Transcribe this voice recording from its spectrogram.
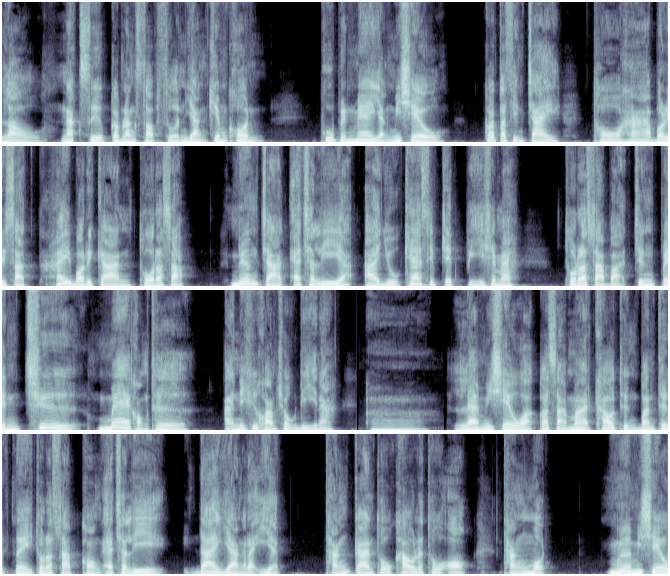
เหล่านักสืบกำลังสอบสวนอย่างเข้มข้น ผู้เป็นแม่อย่างมิเชล ก็ตัดสินใจโทรหาบริษัทให้บริการโทรศัพท์ เนื่องจากแอชลี่อะอายุแค่ 17 ปีใช่ไหมโทรศัพท์อะจึงเป็นชื่อแม่ของเธอ อันนี้คือความโชคดีนะอ่าและมิเชลอะก็สามารถเข้าถึงบันทึกในโทรศัพท์ของแอชลีย์ได้อย่างละเอียด ทั้งการโทรเข้าและโทรออกทั้งหมด เมื่อมิเชล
